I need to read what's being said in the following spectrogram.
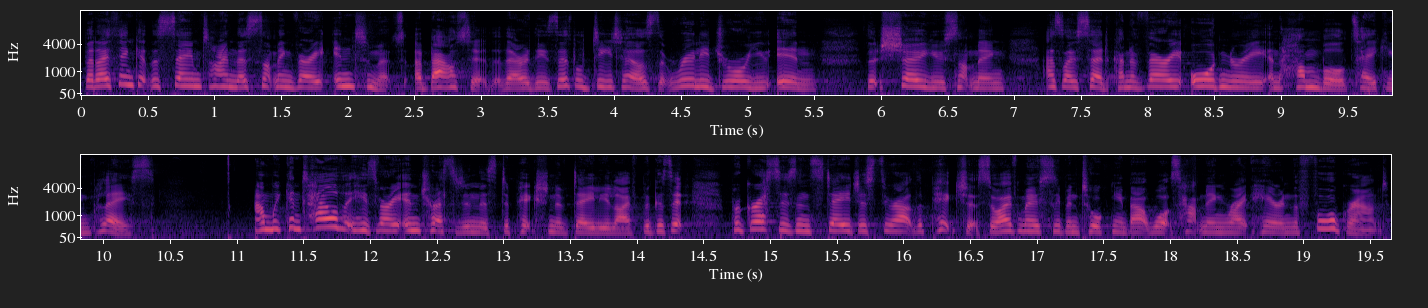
But I think at the same time, there's something very intimate about it, that there are these little details that really draw you in, that show you something, as I said, kind of very ordinary and humble taking place. And we can tell that he's very interested in this depiction of daily life because it progresses in stages throughout the picture. So I've mostly been talking about what's happening right here in the foreground.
